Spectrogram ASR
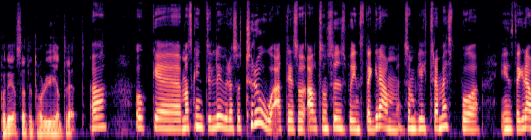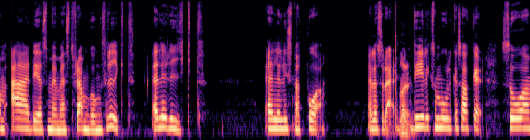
på det sättet har du ju helt rätt. Ja, och eh, man ska inte luras att tro att det som, allt som syns på Instagram, som glittrar mest på Instagram, är det som är mest framgångsrikt. Eller rikt. Eller lyssnat på. Eller sådär. Nej. Det är liksom olika saker. Så eh,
